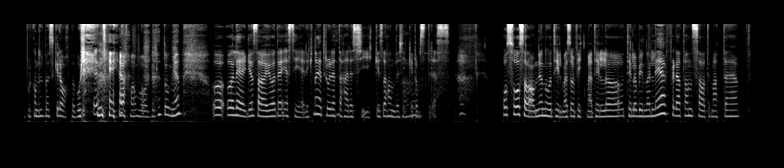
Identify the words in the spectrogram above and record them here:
bort, kan du bare skrape bort det jeg har bakerst på tungen. Og, og legen sa jo at jeg ser ikke noe, jeg tror dette her er psykisk, det handler sikkert om stress. Og så sa han jo noe til meg som fikk meg til å, til å begynne å le, fordi at han sa til meg at eh,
